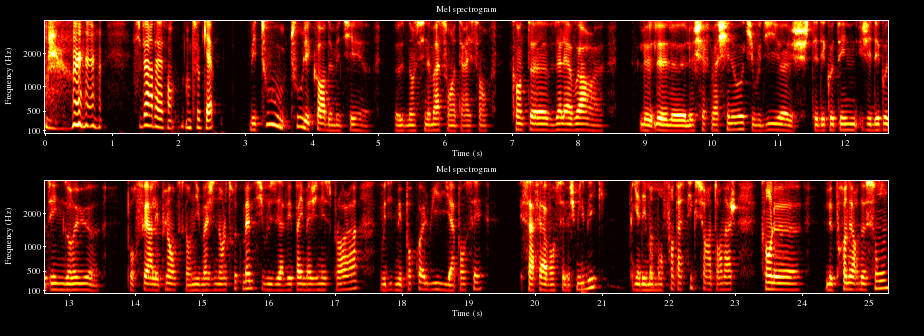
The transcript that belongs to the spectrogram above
Super intéressant, en tout cas. Mais tous les corps de métier euh, euh, dans le cinéma sont intéressants. Quand euh, vous allez avoir le, chef machinot qui vous dit j'ai dégoté, une grue pour faire les plans, parce qu'en imaginant le truc, même si vous n'avez pas imaginé ce plan-là, vous dites mais pourquoi lui il y a pensé? Ça fait avancer le schmilblick. Il y a des moments fantastiques sur un tournage. Quand le, le preneur de son,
